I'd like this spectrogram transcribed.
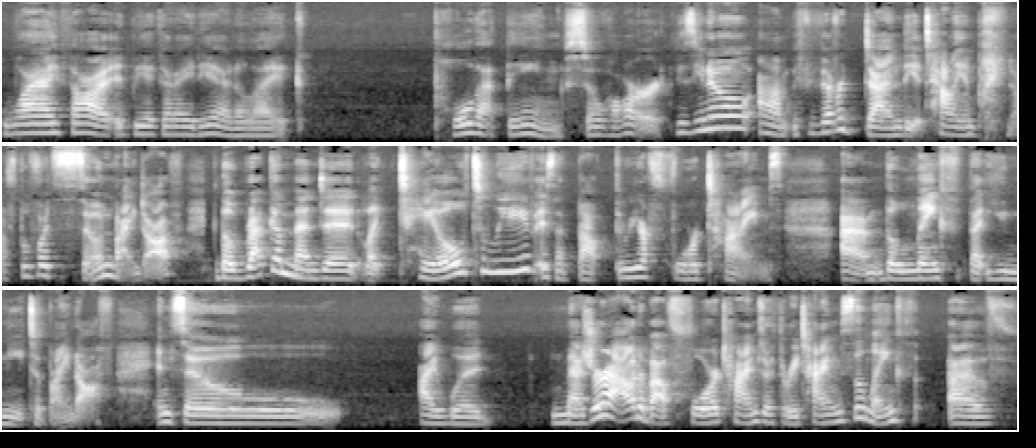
why I thought it'd be a good idea to like pull that thing so hard. Because you know, um, if you've ever done the Italian bind off before it's sewn bind off, the recommended like tail to leave is about three or four times um, the length that you need to bind off. And so I would measure out about four times or three times the length of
